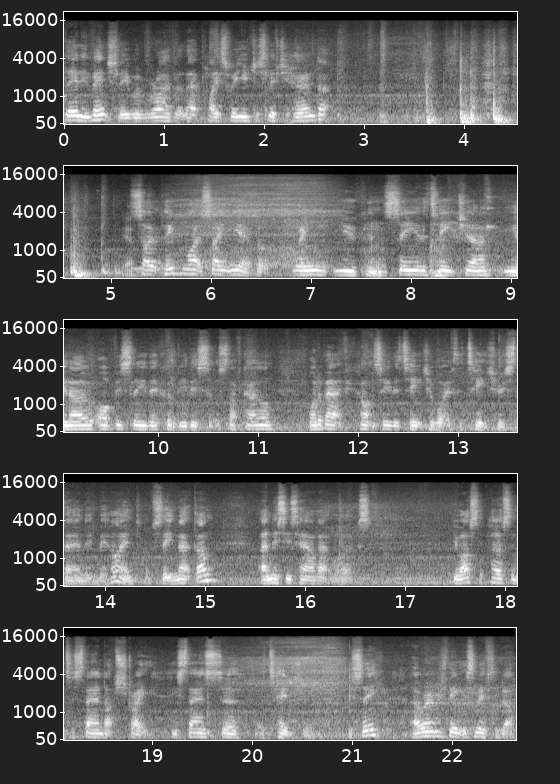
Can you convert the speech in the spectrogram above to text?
Then eventually we'll arrive at that place where you just lift your hand up. So people might say, yeah, but when you can see the teacher, you know, obviously there could be this sort of stuff going on. What about if you can't see the teacher? What if the teacher is standing behind? I've seen that done, and this is how that works. You ask the person to stand up straight. He stands to attention. You see? How everything is lifted up.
